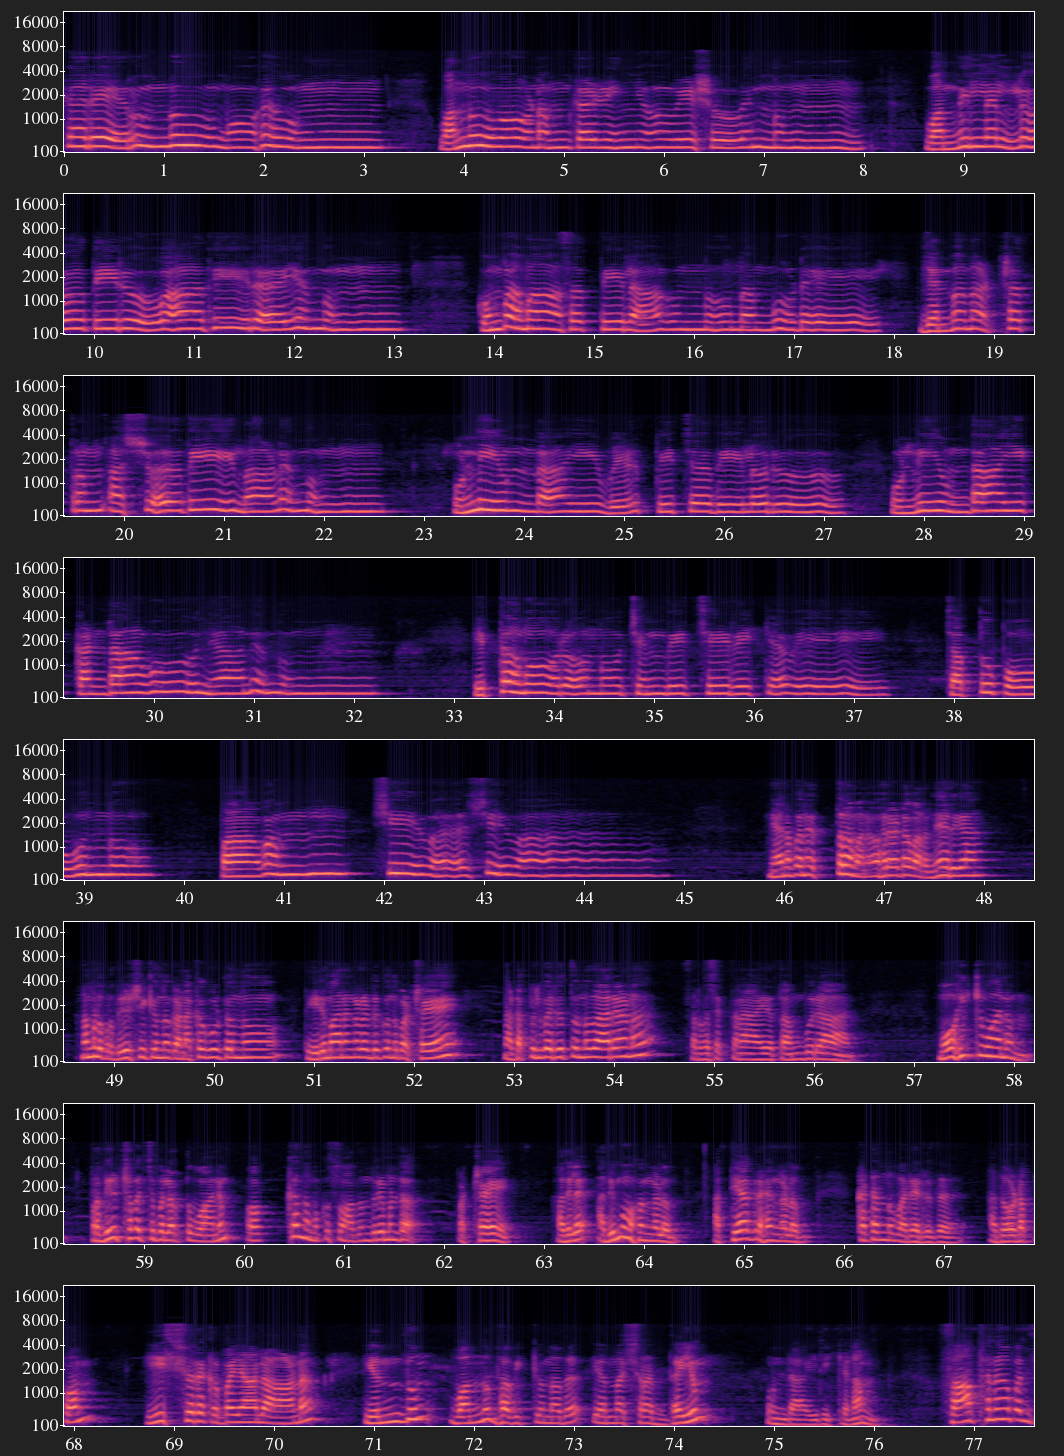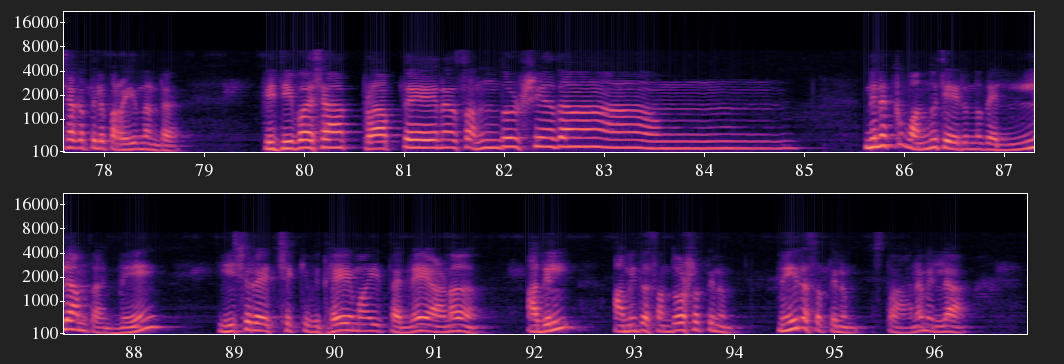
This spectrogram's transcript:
മോഹവും. വന്നു ഓണം കഴിഞ്ഞു വിഷുവെന്നും വന്നില്ലല്ലോ തിരുവാതിരയെന്നും. കുംഭമാസത്തിലാകുന്നു നമ്മുടെ ജന്മനക്ഷത്രം അശ്വതി നാളെന്നും ഉണ്ണിയുണ്ടായി വേൾപ്പിച്ചതിലൊരു ഉണ്ണിയുണ്ടായി കണ്ടാവൂ ഞാനെന്നും. ഇത്തമോരോന്നു ചിന്തിച്ചിരിക്കവേ ചത്തുപോവുന്നു. പാവം ശിവ ശിവ. ഞാനപ്പന എത്ര മനോഹരമായിട്ട് പറഞ്ഞു തരിക. നമ്മൾ പ്രതീക്ഷിക്കുന്നു കണക്ക് കൂട്ടുന്നു തീരുമാനങ്ങൾ എടുക്കുന്നു പക്ഷേ നടപ്പിൽ വരുത്തുന്നത് ആരാണ്? സർവശക്തനായ തമ്പുരാൻ. മോഹിക്കുവാനും പ്രതീക്ഷ വച്ച് പുലർത്തുവാനും ഒക്കെ നമുക്ക് സ്വാതന്ത്ര്യമുണ്ട്. പക്ഷേ അതിൽ അതിമോഹങ്ങളും അത്യാഗ്രഹങ്ങളും കടന്നു വരരുത്. അതോടൊപ്പം ഈശ്വര കൃപയാലാണ് എന്തും വന്നു ഭവിക്കുന്നത് എന്ന ശ്രദ്ധയും ഉണ്ടായിരിക്കണം. സാധനാ പഞ്ചകത്തിൽ പറയുന്നുണ്ട് വിധിവശാത് പ്രാപ്തേന സന്തുഷ്യതാം നിനക്ക് വന്നു ചേരുന്നതെല്ലാം തന്നെ ഈശ്വരേച്ഛയ്ക്ക് വിധേയമായി തന്നെയാണ്. അതിൽ അമിത സന്തോഷത്തിനും നീരസത്തിനും സ്ഥാനമില്ല.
